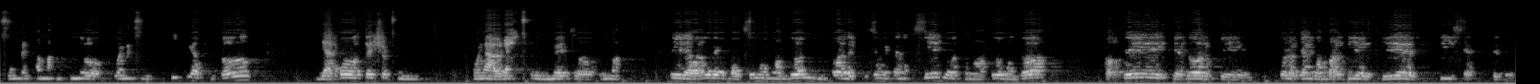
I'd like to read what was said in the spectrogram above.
siempre están mandando buenas noticias y todo. Y a todos ellos un, abrazo y un beso. Sí, la verdad que agradecemos un montón toda la discusión que están haciendo, que nos un montón a ustedes y a todos los que, todos los que han compartido las ideas, las noticias, etc.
